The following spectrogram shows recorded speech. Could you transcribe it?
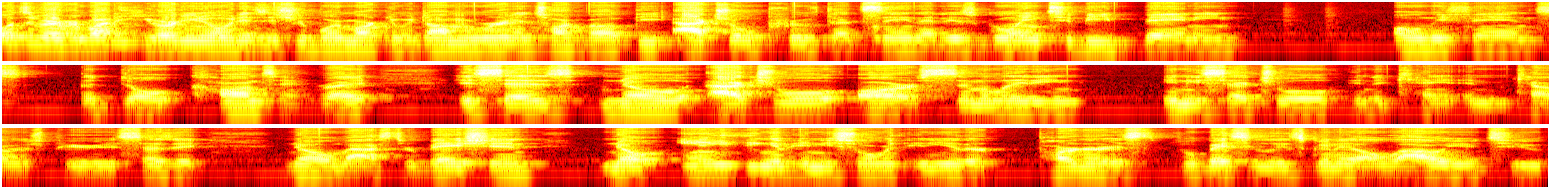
What's up, everybody? You already know what it is. It's your boy Marketing with Dom, and we're going to talk about the actual proof that's saying that it is going to be banning OnlyFans adult content, right? It says no actual or simulating any sexual encounters, period. It says it, no masturbation, no anything of any sort with any other partner. Is so basically it's going to allow you to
